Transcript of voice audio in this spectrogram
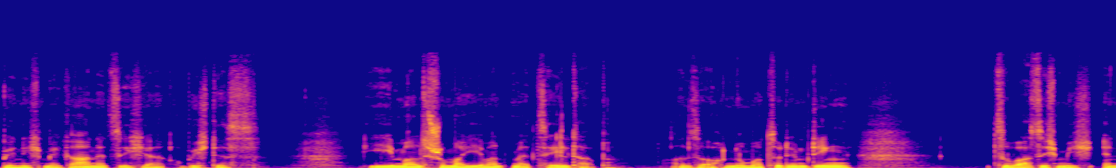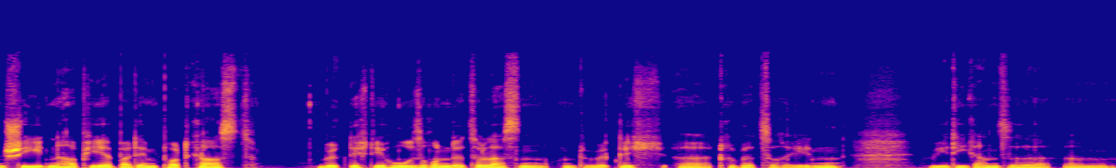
bin ich mir gar nicht sicher, ob ich das jemals schon mal jemandem erzählt habe. Also auch nur mal zu dem Ding, zu was ich mich entschieden habe hier bei dem Podcast, wirklich die Hose runter zu lassen und wirklich äh, drüber zu reden, wie die ganze ähm,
